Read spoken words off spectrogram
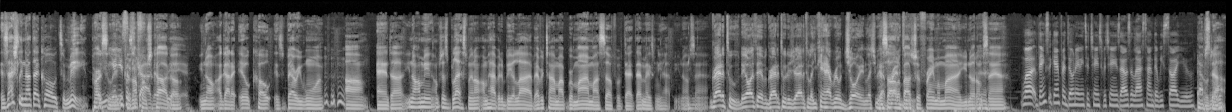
It's actually not that cold to me personally, you from because I'm from Chicago. Chicago. Yeah. You know, I got an ill coat. It's very warm, um, and uh, you know, I mean, I'm just blessed, man. I'm I'm happy to be alive. Every time I remind myself of that, that makes me happy. You know what I'm saying? Gratitude. They always say if gratitude is your attitude, like you can't have real joy unless you It's have It's all about your frame of mind. You know what I'm saying? Well, thanks again for donating to Change for Change. That was the last time that we saw you. No doubt.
